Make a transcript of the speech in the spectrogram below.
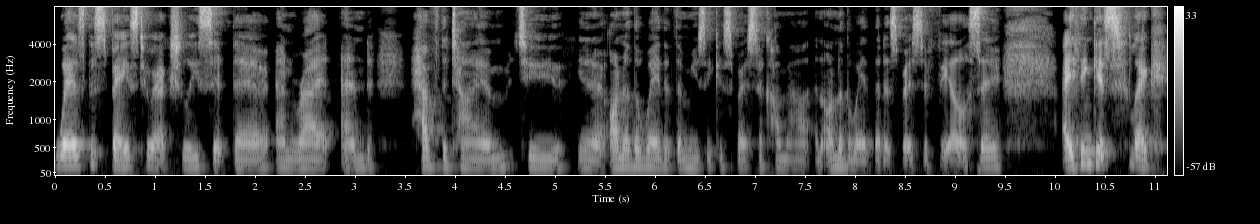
where's the space to actually sit there and write and have the time to you know honor the way that the music is supposed to come out and honor the way that it's supposed to feel? So i think it's like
